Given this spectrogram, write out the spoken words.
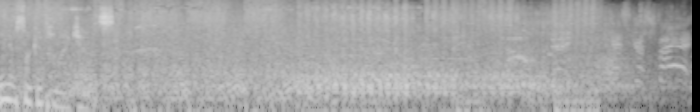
1995. Qu'est-ce que je fais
